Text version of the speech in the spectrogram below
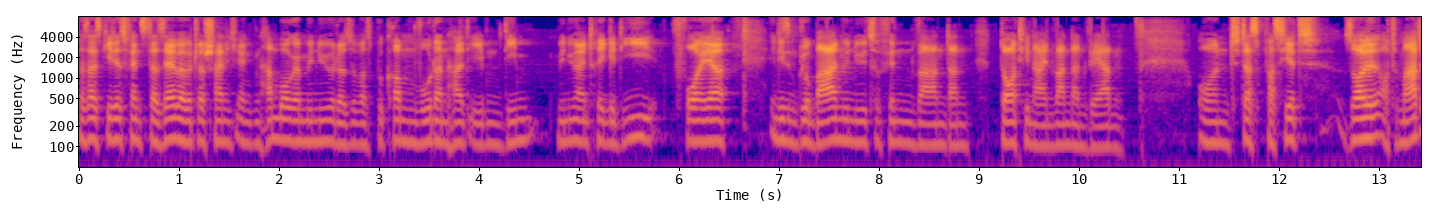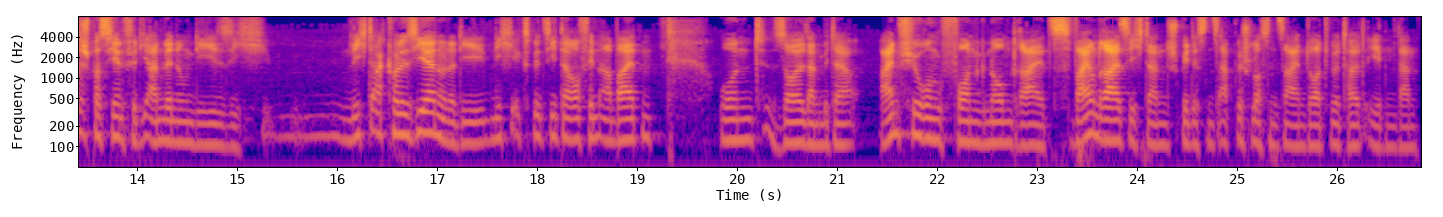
Das heißt, jedes Fenster selber wird wahrscheinlich irgendein Hamburger Menü oder sowas bekommen, wo dann halt eben die Menüeinträge, die vorher in diesem globalen Menü zu finden waren, dann dort hineinwandern werden. Und das passiert, soll automatisch passieren für die Anwendungen, die sich nicht aktualisieren oder die nicht explizit darauf hinarbeiten und soll dann mit der Einführung von GNOME 3.32 dann spätestens abgeschlossen sein. Dort wird halt eben dann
